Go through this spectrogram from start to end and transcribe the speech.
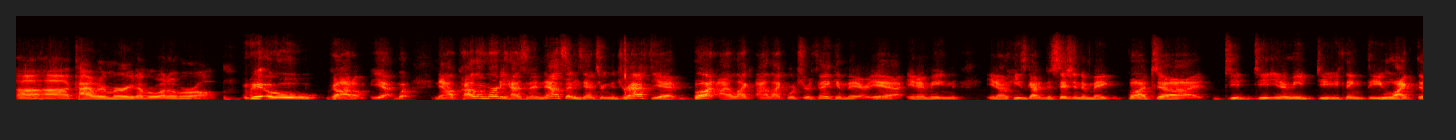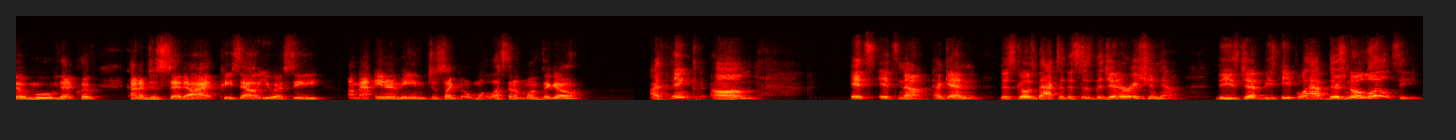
uh, uh, Kyler Murray number one overall? oh, got him. Yeah, but now Kyler Murray hasn't announced that he's entering the draft yet. But I like I like what you're thinking there. Yeah, you know what I mean. You know he's got a decision to make. But uh, did did you know what I mean? Do you think do you like the move that Cliff kind of just said? All right, peace out, USC. I'm at. You know what I mean? Just like less than a month ago. I think um, it's it's not. Again, this goes back to this is the generation now these these people have there's no loyalty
